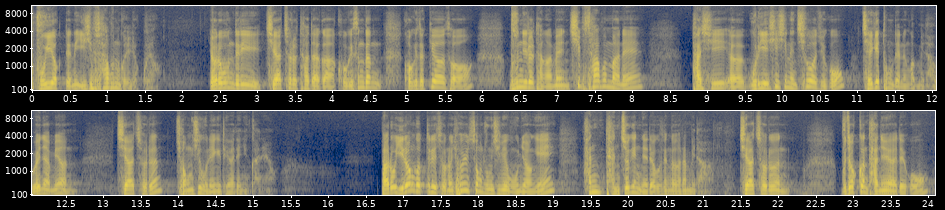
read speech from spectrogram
구의역 때는 24분 걸렸고요. 여러분들이 지하철을 타다가 거기 승강 거기서 끼어서 무슨 일을 당하면 14분 만에 다시 어, 우리의 시신은 치워지고 재개통되는 겁니다. 왜냐하면 지하철은 정시 운행이 돼야 되니까요. 바로 이런 것들이 저는 효율성 중심의 운영의 한 단적인 예라고 생각을 합니다. 지하철은 무조건 다녀야 되고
